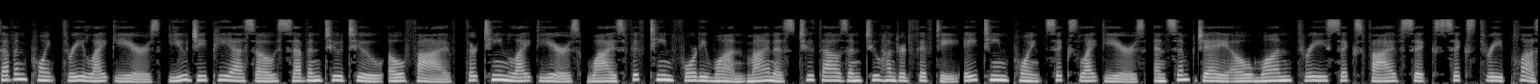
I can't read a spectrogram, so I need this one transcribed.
7.3 light-years, UGPS 0722-05, 13 light-years WISE 1541-2250 18.6 light-years, and SIMP J 01365663 plus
